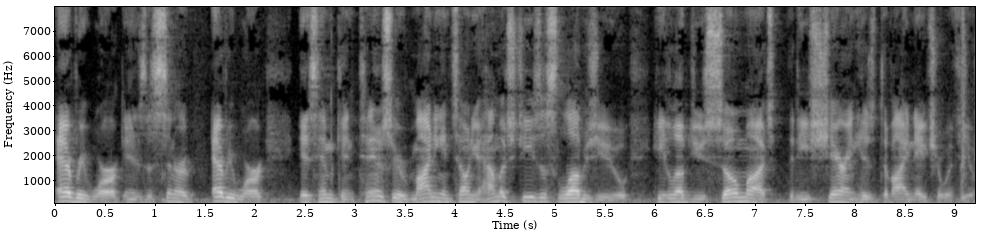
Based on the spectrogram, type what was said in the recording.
every work and is the center of every work is him continuously reminding and telling you how much Jesus loves you. He loved you so much that he's sharing his divine nature with you.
